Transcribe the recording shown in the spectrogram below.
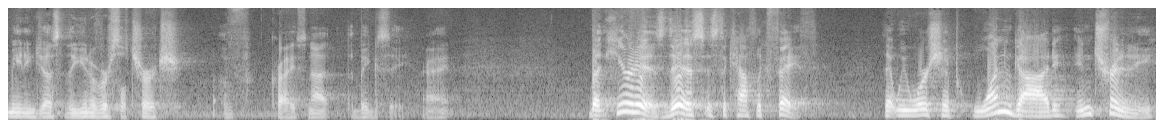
meaning just the universal church of Christ, not the big C, right? But here it is. This is the Catholic faith that we worship one God in Trinity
